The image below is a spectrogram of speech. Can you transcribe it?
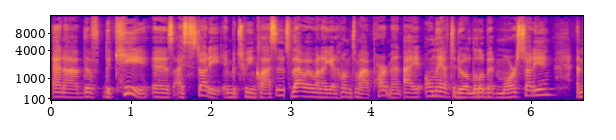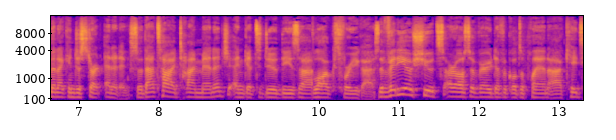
And uh, the, the key is I study in between classes. So that way when I get home to my apartment, I only have to do a little bit more studying and then I can just start editing. So that's how I time manage and get to do these uh, vlogs for you guys. The video shoots are also very difficult to plan. Uh, KT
